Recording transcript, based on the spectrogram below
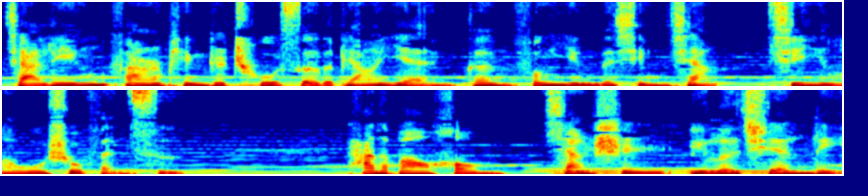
贾玲反而凭着出色的表演跟丰盈的形象，吸引了无数粉丝。她的爆红像是娱乐圈里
